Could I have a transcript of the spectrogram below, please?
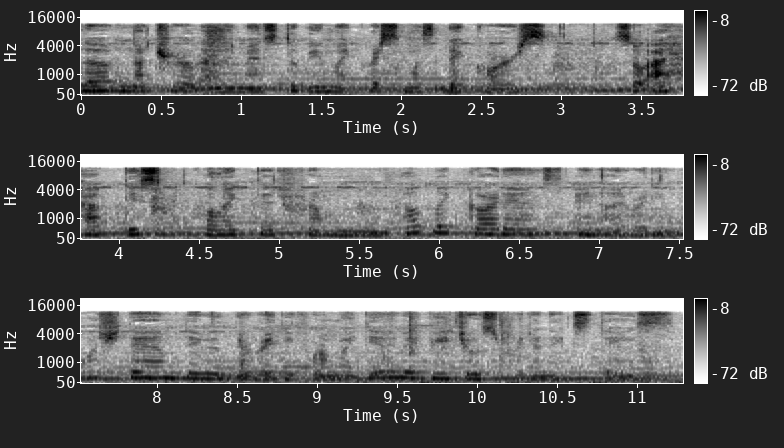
Love natural elements to be my Christmas decors. So I have this collected from public gardens and I already washed them. They will be ready for my DIY videos for the next days.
